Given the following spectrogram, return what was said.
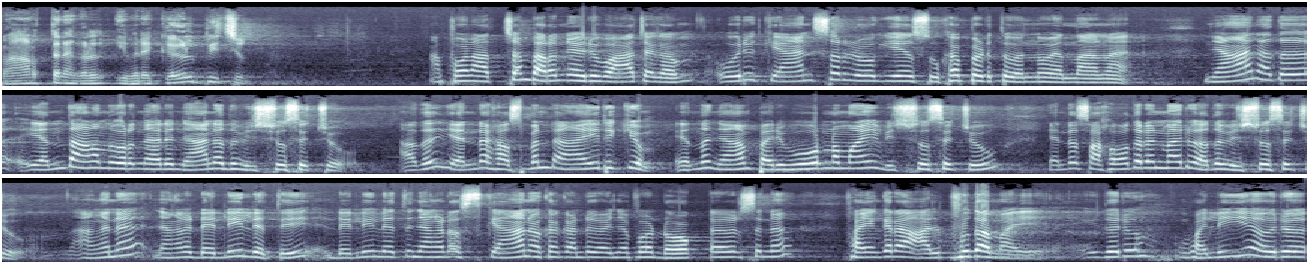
പ്രാർത്ഥനകൾ ഇവരെ കേൾപ്പിച്ചു. അപ്പോൾ അച്ഛൻ പറഞ്ഞ ഒരു വാചകം ഒരു ക്യാൻസർ രോഗിയെ സുഖപ്പെടുത്തുമെന്നു എന്നാണ്. ഞാനത് എന്താണെന്ന് പറഞ്ഞാലും ഞാനത് വിശ്വസിച്ചു. അത് എന്റെ ഹസ്ബൻഡ് ആയിരിക്കും എന്ന് ഞാൻ പരിപൂർണമായി വിശ്വസിച്ചു. എന്റെ സഹോദരന്മാരും അത് വിശ്വസിച്ചു. അങ്ങനെ ഞങ്ങൾ ഡൽഹിയിലെത്തി. ഡൽഹിയിലെത്തി ഞങ്ങളുടെ സ്കാനൊക്കെ കണ്ടു കഴിഞ്ഞപ്പോൾ ഡോക്ടേഴ്സിന് ഭയങ്കര അത്ഭുതമായി. ഇതൊരു വലിയ ഒരു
